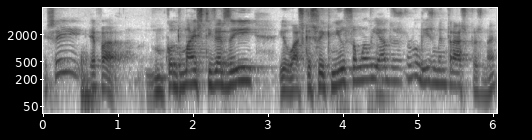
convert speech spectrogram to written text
Isso aí, é quanto mais estiveres aí, eu acho que as fake news são aliados do jornalismo, entre aspas, não é?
